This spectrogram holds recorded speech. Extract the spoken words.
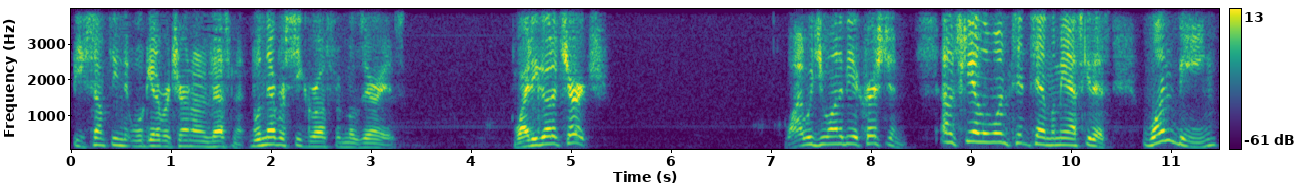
be something that will get a return on investment. We'll never see growth from those areas. Why do you go to church? Why would you want to be a Christian? On a scale of 1 to 10, let me ask you this. 1 being,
